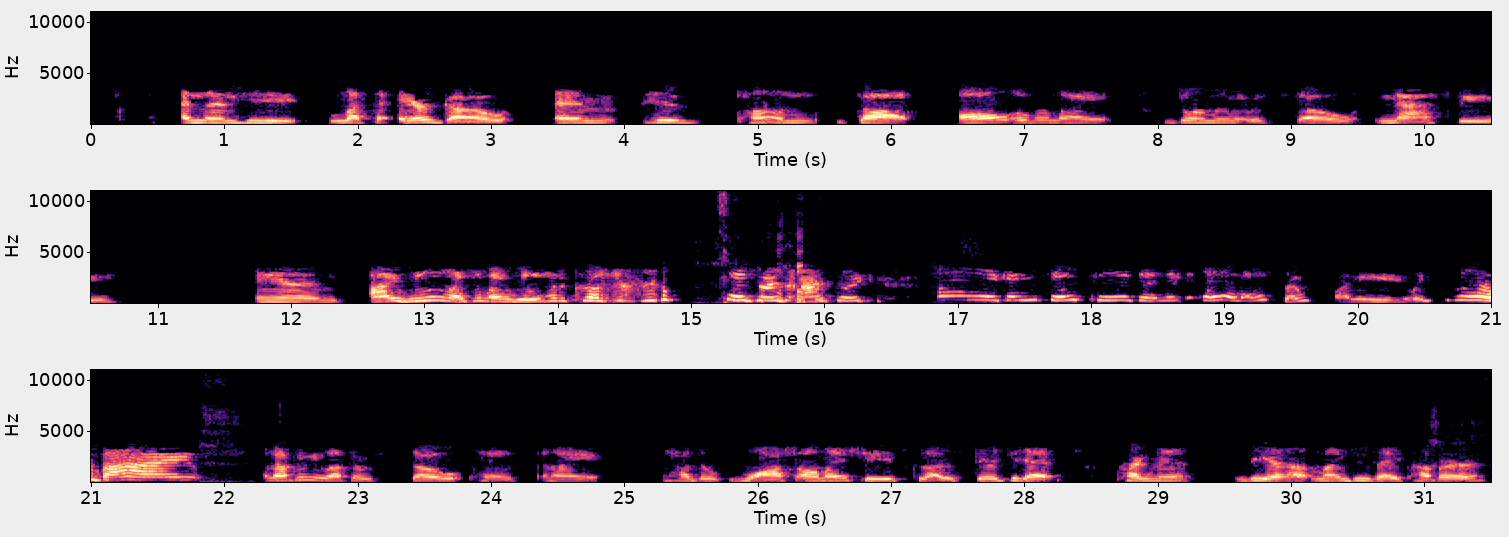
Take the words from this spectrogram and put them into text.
and then he let the air go, and his cum got all over my dorm room. It was so nasty. And I really liked him. I really had a crush on him. So I tried to act like, oh, like I'm so cool with it. Like, oh, that was so funny. Like, oh, bye. And after he left, I was so pissed, and I had to wash all my sheets because I was scared to get pregnant via my duvet cover.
